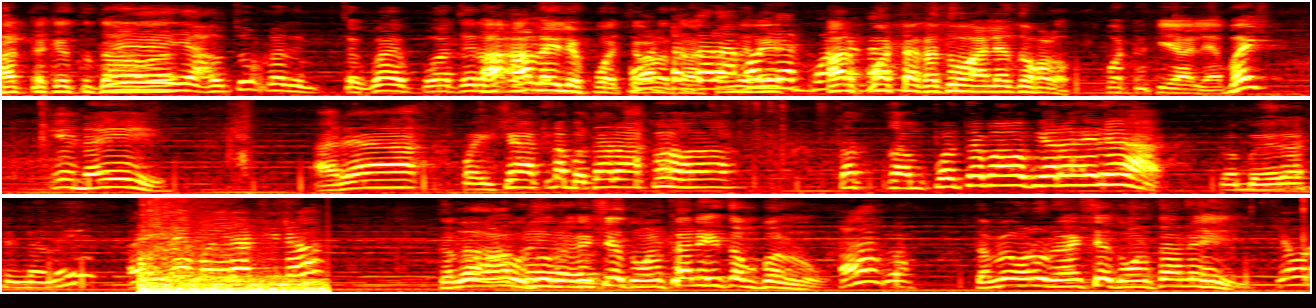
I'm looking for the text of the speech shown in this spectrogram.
હાથ ટકે તો આવતો કરી ચકવાય પોચે હા હા લઈ લે. પોચ પોચ હાર પોચ ટકા તો આલે તો હળો. પોચ ટકી આલે ભાઈ એ નહીં. અરે પૈસા આટલા બધા રાખો. તો ચંપલ તો ભાવ પહેરા હે રહ્યા બૈરાઠી ના નહીં? અહીંયા મૈરાઠી ના તમે ઓનું રહેશે રહસ્ય ધોણતા નહીં ચંપલનું હે? તમે ઓનું રહેશે ધોણતા નહીં. કેવું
